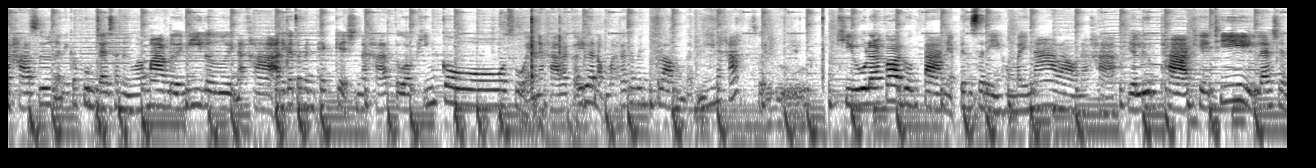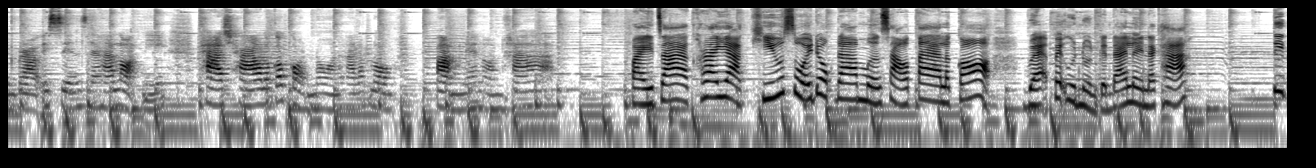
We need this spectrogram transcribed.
นะคะ ซึ่งอันนี้ก็ภูมิใจเสนอมากๆเลยนี่เลยนะคะ อันนี้ก็จะเป็นแพ็กเกจนะคะ ตัวพิงโกสวยนะคะ แล้วก็เลื่อนออกมาก็จะเป็นกล่องแบบนี้นะคะ สวยหรูคิ้วแล้วก็ดวงตาเนี่ยเป็นเสน่ห์ของใบหน้าเรานะคะ อย่าลืมทาเคที่และเชนบราวเอเซนส์นะคะ หลอดนี้ ทาเช้าแล้วก็ก่อนนอนนะคะ รับรองปังแน่นอนค่ะ ไปจ้า ใครอยากคิ้วสวยดกดำเหมือนสาวแต่แล้วก็แวะไปอุดหนุนกันได้เลยนะคะ ติด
